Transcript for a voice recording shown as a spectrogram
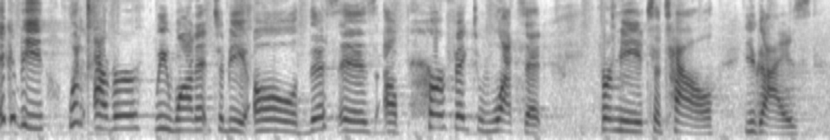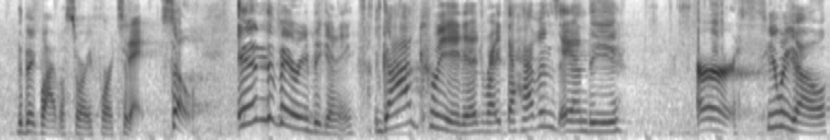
It could be whatever we want it to be. Oh, this is a perfect What's It for me to tell you guys the big Bible story for today. So, in the very beginning, God created, right, the heavens and the earth. Here we go,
